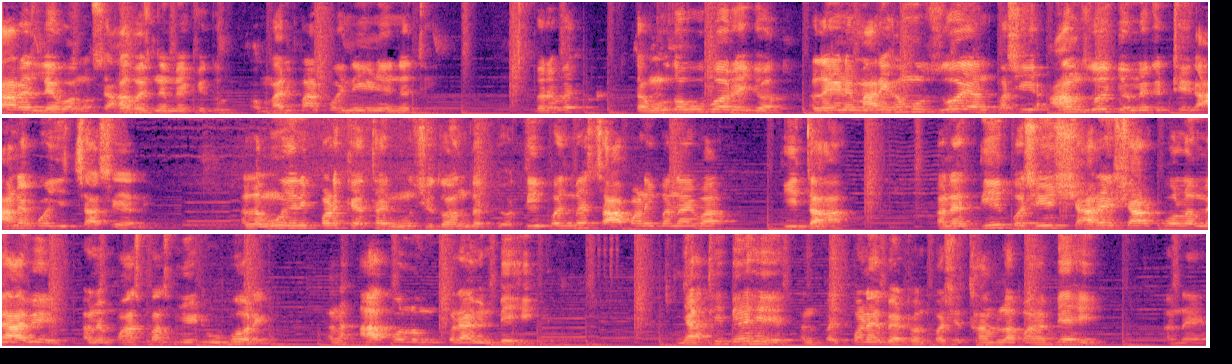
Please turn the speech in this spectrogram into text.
તારે જ લેવાનો છે. આવજને મેં કીધું મારી પાસે કોઈ નિર્ણય નથી. બરાબર? તો હું તો ઊભો રહી ગયો. એટલે એણે મારી હમું જોઈ અને પછી આમ જોઈ ગયો. મેં કીધું, ઠીક, આને કોઈ ઈચ્છા છે નહીં. એટલે હું એની પડખે થઈને હું સીધો અંદર ગયો. તે પછી મેં ચા પાણી બનાવ્યા, પીધા અને તે પછી સારે ચાર કોલમે આવી અને પાંચ પાંચ મિનિટ ઊભો રહી અને આ કોલમ ઉપર આવીને બેસી ગયો. ત્યાંથી બેસી અને પછી પણે બેઠો અને પછી થાંભલા પાસે બેસી અને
